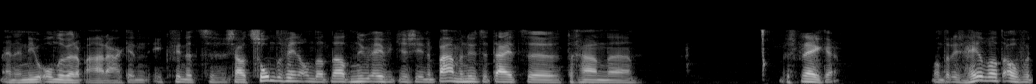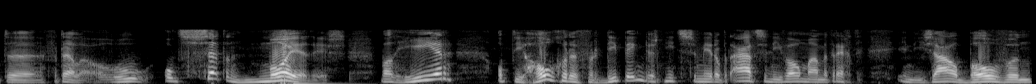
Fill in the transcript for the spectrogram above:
en een nieuw onderwerp aanraken. En ik vind het, zou het zonde vinden om dat, nu eventjes in een paar minuten tijd uh, te gaan uh, bespreken. Want er is heel wat over te vertellen. Hoe ontzettend mooi het is. Wat hier op die hogere verdieping, dus niet meer op het aardse niveau, maar met recht in die zaal boven,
